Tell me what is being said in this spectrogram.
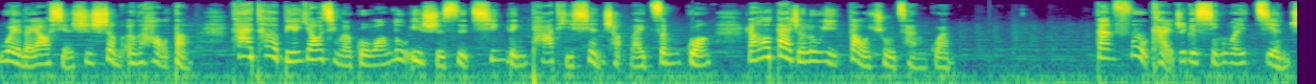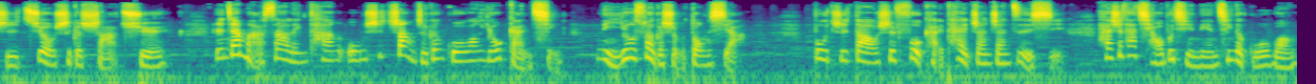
为了要显示圣恩浩荡，他还特别邀请了国王路易十四亲临 party 现场来增光，然后带着路易到处参观。但傅凯这个行为简直就是个傻缺，人家马萨林贪污是仗着跟国王有感情，你又算个什么东西啊？不知道是傅凯太沾沾自喜。还是他瞧不起年轻的国王，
